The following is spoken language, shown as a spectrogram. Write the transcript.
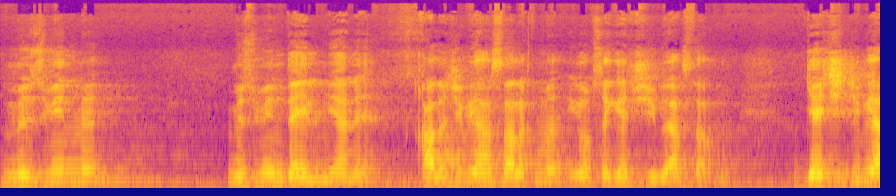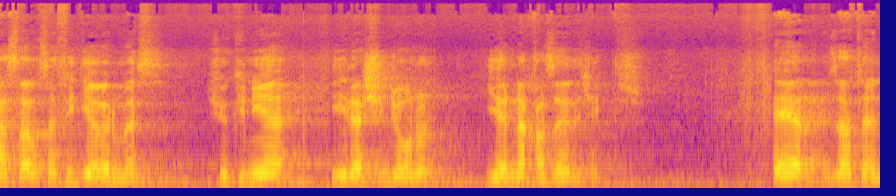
müzmin mi? Müzmin değil mi? Yani kalıcı bir hastalık mı yoksa geçici bir hastalık mı? Geçici bir hastalıksa fidye vermez. Çünkü niye? İyileşince onun yerine kaza edecektir. Eğer zaten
